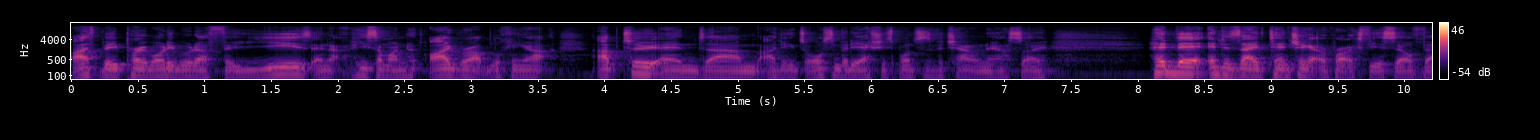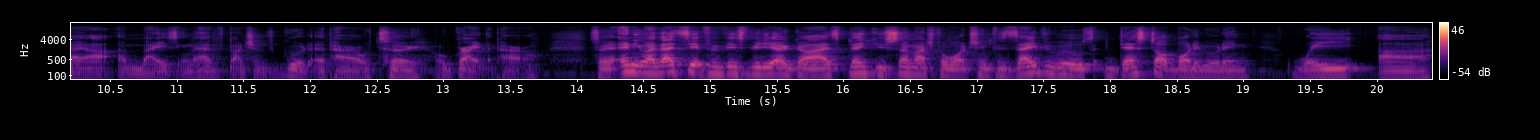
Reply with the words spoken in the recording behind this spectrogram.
IFBB pro bodybuilder for years. And he's someone I grew up looking up, up to. And um, I think it's awesome that he actually sponsors the channel now. So head there, enter XAV10, check out the products for yourself. They are amazing. They have a bunch of good apparel too, or great apparel. So anyway, that's it for this video, guys. Thank you so much for watching. For Xavier Wills Desktop Bodybuilding, we are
